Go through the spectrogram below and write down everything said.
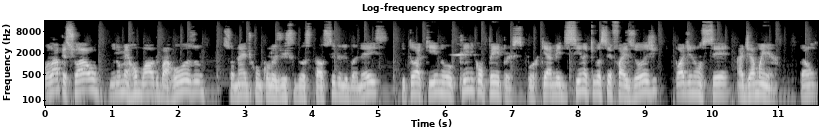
Olá pessoal, meu nome é Romualdo Barroso, sou médico oncologista do Hospital Sírio-Libanês e estou aqui no Clinical Papers, porque a medicina que você faz hoje pode não ser a de amanhã. Então,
